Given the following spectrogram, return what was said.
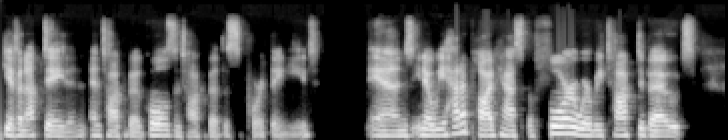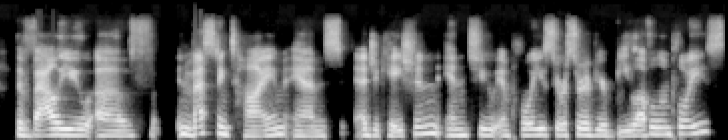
give an update and, and talk about goals and talk about the support they need. And, you know, we had a podcast before where we talked about the value of investing time and education into employees who are sort of your B level employees.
